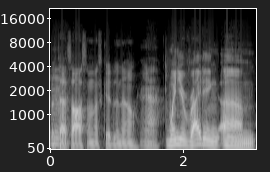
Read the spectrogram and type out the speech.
But that's awesome. That's good to know. Yeah. When you're writing, um,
